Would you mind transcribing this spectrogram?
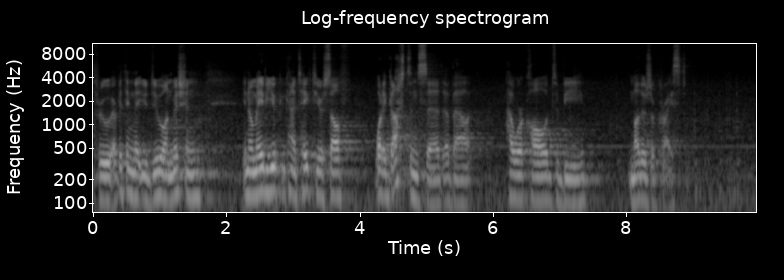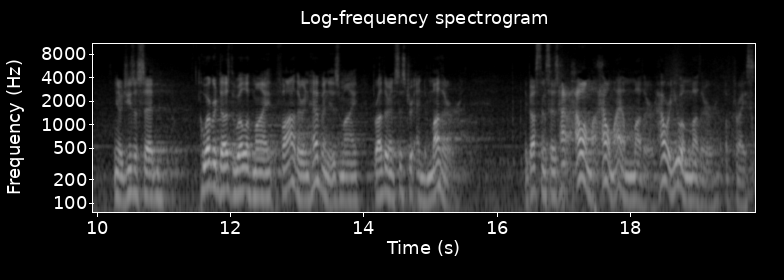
through everything that you do on mission you know, maybe you can kind of take to yourself what Augustine said about how we're called to be mothers of Christ. You know, Jesus said, Whoever does the will of my Father in heaven is my brother and sister and mother. Augustine says, how, how, am I, how am I a mother? How are you a mother of Christ?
